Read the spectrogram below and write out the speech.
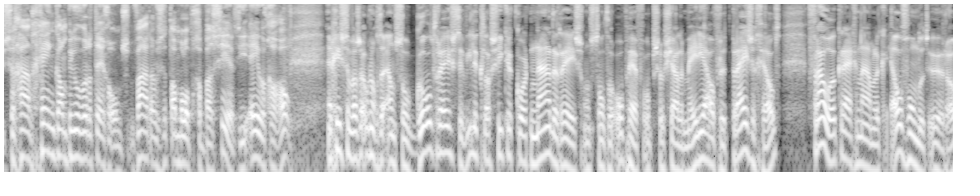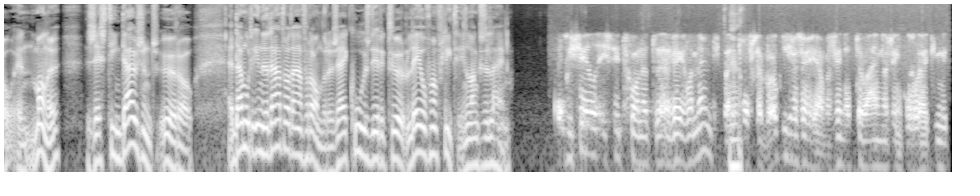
Ze gaan geen kampioen worden tegen ons. Waar is het allemaal op gebaseerd, die eeuwige hoop? En gisteren was ook nog de Amstel Gold Race, de wielenklassieker. Kort na de race ontstond er ophef op sociale media over het prijzengeld. Vrouwen krijgen namelijk 1100 euro en mannen 16.000 euro. En daar moet inderdaad wat aan veranderen, zei koersdirecteur Leo van Vliet in Langs de Lijn. Officieel is dit gewoon het uh, reglement. Bij de profs hebben we ook niet gezegd... ja, we vinden het te weinig in vergelijking met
